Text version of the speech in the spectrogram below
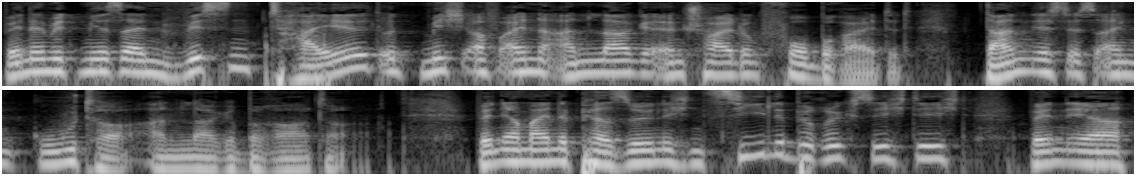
wenn er mit mir sein Wissen teilt und mich auf eine Anlageentscheidung vorbereitet, dann ist es ein guter Anlageberater. Wenn er meine persönlichen Ziele berücksichtigt, wenn er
